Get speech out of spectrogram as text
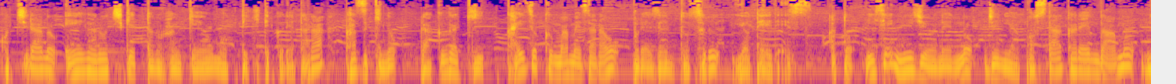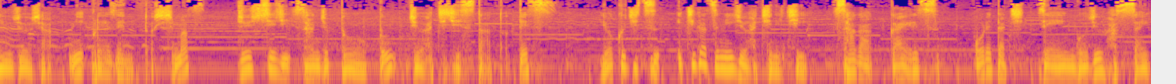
こちらの映画のチケットの半券を持ってきてくれたら和樹の落書き海賊豆皿をプレゼントする予定です。あと2024年のジュニアポスターカレンダーも入場者にプレゼントします。17時30分オープン18時スタートです。翌日1月28日佐賀ガイルズ俺たち全員58歳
